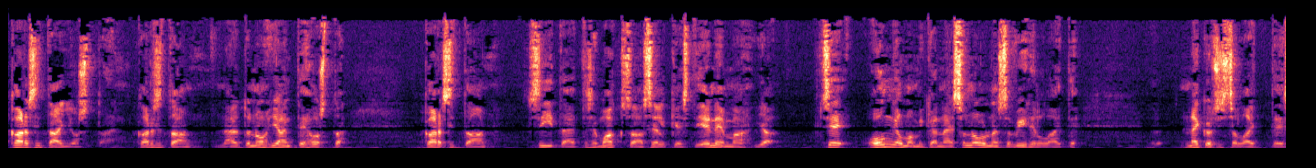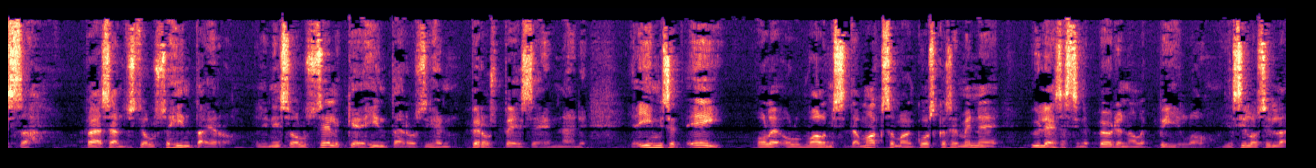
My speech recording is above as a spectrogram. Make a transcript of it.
Karsitaan jostain. Karsitaan näytönohjain tehosta, karsitaan siitä, että se maksaa selkeästi enemmän. Ja se ongelma, mikä näissä on ollut näissä viihdelaite näköisissä laitteissa, pääsääntöisesti ollut se hintaero. Eli niissä on ollut selkeä hintaero siihen perus pc nähden. Ja ihmiset ei ole ollut valmis sitä maksamaan, koska se menee yleensä sinne pöydän alle piiloon. Ja silloin sillä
